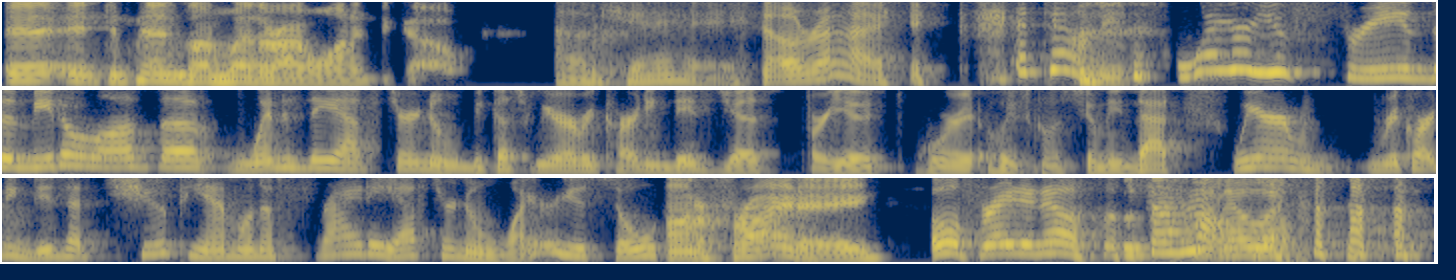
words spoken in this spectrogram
It, it depends on whether I wanted to go. Okay. All right. And tell me, why are you free in the middle of uh, Wednesday afternoon? Because we are recording this just for you who, are, who is consuming that. We are recording this at 2 p.m. on a Friday afternoon. Why are you so. On a Friday, Oh, Friday, no. What the hell?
